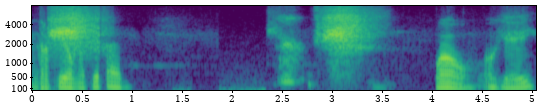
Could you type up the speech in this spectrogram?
interview sama kita. Wow, oke.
